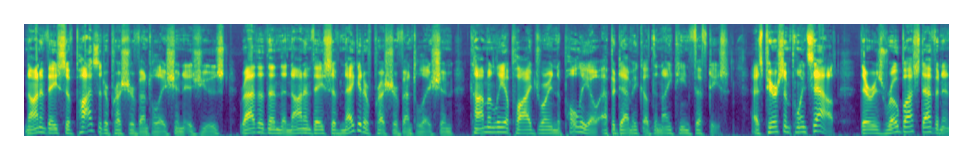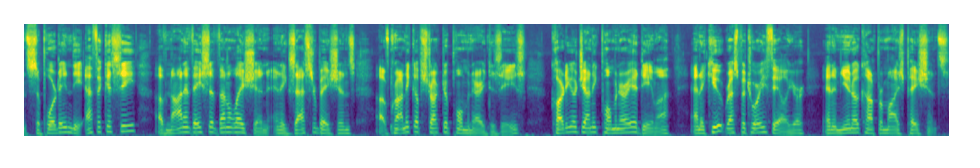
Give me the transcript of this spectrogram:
non invasive positive pressure ventilation is used rather than the non invasive negative pressure ventilation commonly applied during the polio epidemic of the 1950s. As Pierson points out, there is robust evidence supporting the efficacy of non invasive ventilation in exacerbations of chronic obstructive pulmonary disease, cardiogenic pulmonary edema, and acute respiratory failure in immunocompromised patients.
